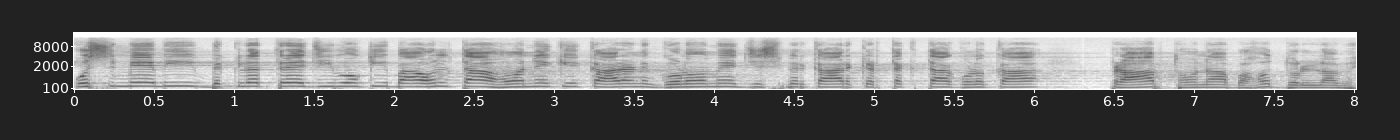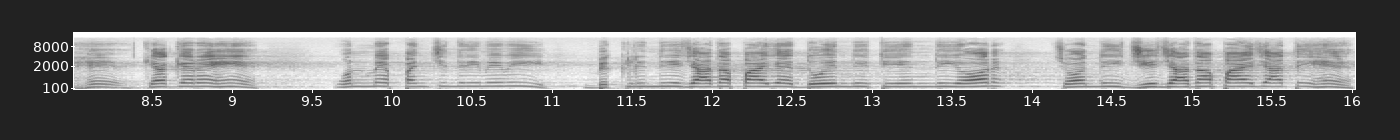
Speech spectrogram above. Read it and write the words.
उसमें भी विकलत जीवों की बाहुलता होने के कारण गुणों में जिस प्रकार कृतकता गुण का प्राप्त होना बहुत दुर्लभ है। क्या कह रहे हैं? उनमें पंचेंद्री में भी विकल इंद्रिय ज़्यादा पाए जाए, दो इंद्री तीन इंद्री और चौंद्री जे ज़्यादा पाए जाते हैं।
